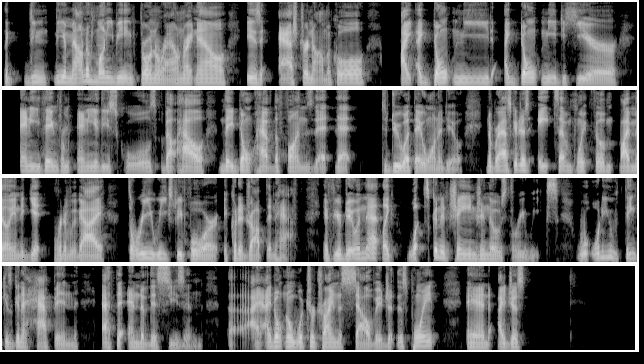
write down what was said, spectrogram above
like the the amount of money being thrown around right now is astronomical. I I don't need I don't need to hear anything from any of these schools about how they don't have the funds that that to do what they want to do. Nebraska just ate 7.5 million to get rid of a guy 3 weeks before it could have dropped in half. If you're doing that, like what's going to change in those 3 weeks? W- what do you think is going to happen at the end of this season? Uh, I, I don't know what you're trying to salvage at this point, and I just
